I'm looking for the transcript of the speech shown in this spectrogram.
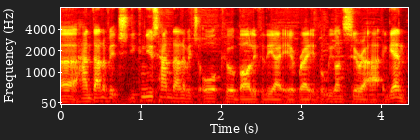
uh, Handanovic, you can use Handanovic or Koulibaly for the 88 rated, but we're going to Serie A again.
